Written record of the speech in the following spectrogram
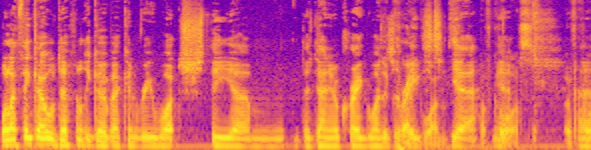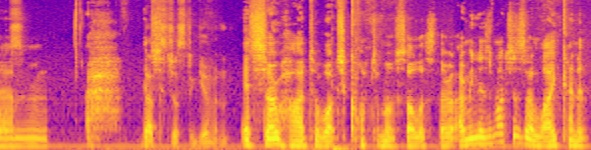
Well, I think I will definitely go back and rewatch the um, the Daniel Craig ones. The Craig ones, yeah, of yeah. course, of course. Um, That's just a given. It's so hard to watch Quantum of Solace, though. I mean, as much as I like kind of,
